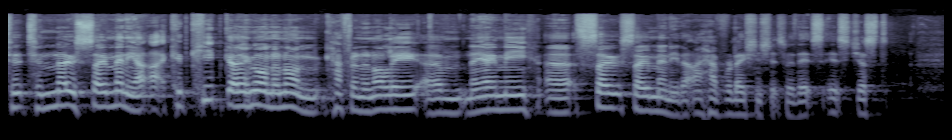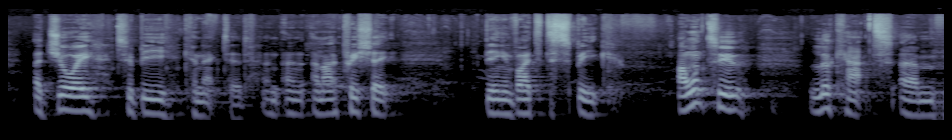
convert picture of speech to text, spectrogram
to, to know so many. I, I, could keep going on and on. Catherine and Ollie, um, Naomi, uh, so, so many that I have relationships with. It's, it's just a joy to be connected, and, and, and I appreciate being invited to speak. I want to look at um,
